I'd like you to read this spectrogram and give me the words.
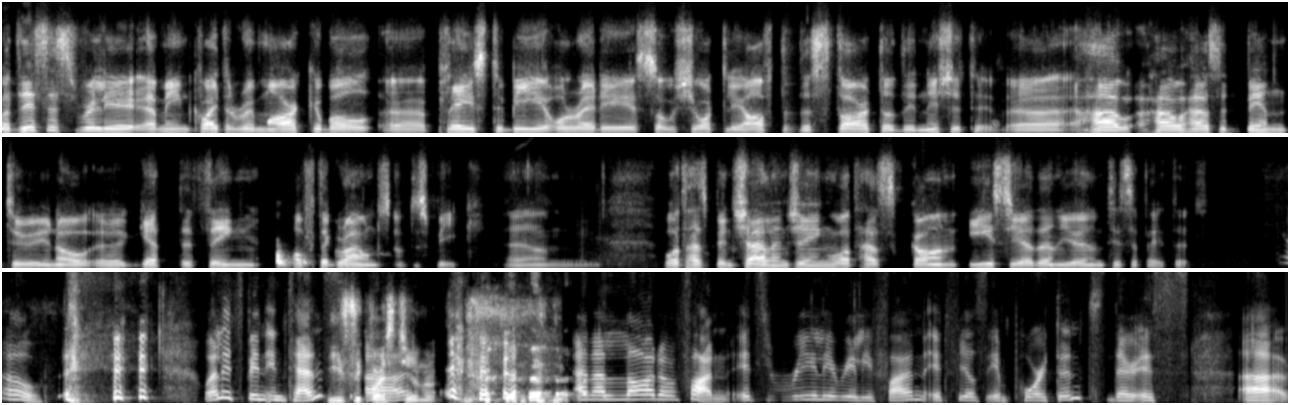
but this is really, I mean, quite a remarkable uh, place to be already so shortly after the start of the initiative. Uh, how how has it been to you know uh, get the thing off the ground, so to speak? Um, what has been challenging? What has gone easier than you anticipated? Oh, well, it's been intense. Easy question. Uh, and a lot of fun. It's really, really fun. It feels important. There is uh,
